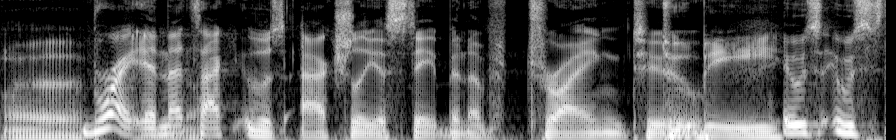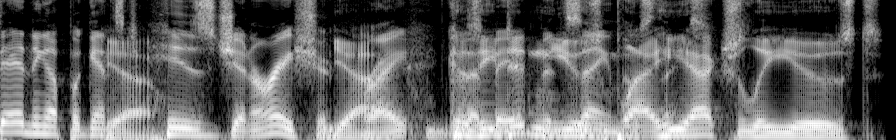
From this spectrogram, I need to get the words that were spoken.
Uh, right, and that's ac- it was actually a statement of trying to To be- It was it was standing up against Yeah. his generation, Yeah, right? Because he didn't use black. He actually used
